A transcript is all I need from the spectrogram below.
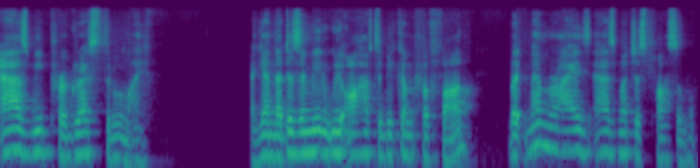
as we progress through life. Again, that doesn't mean we all have to become huffaz, but memorize as much as possible.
